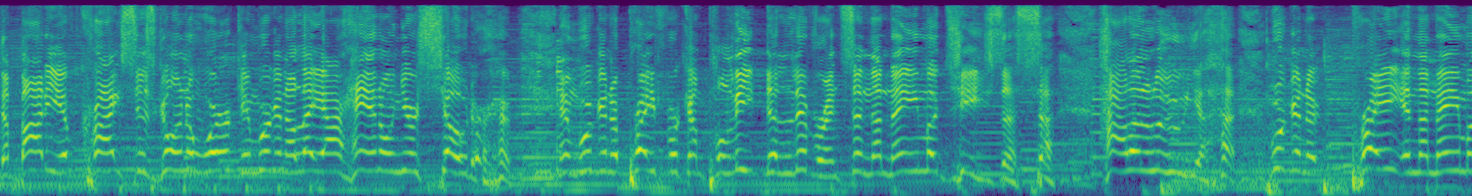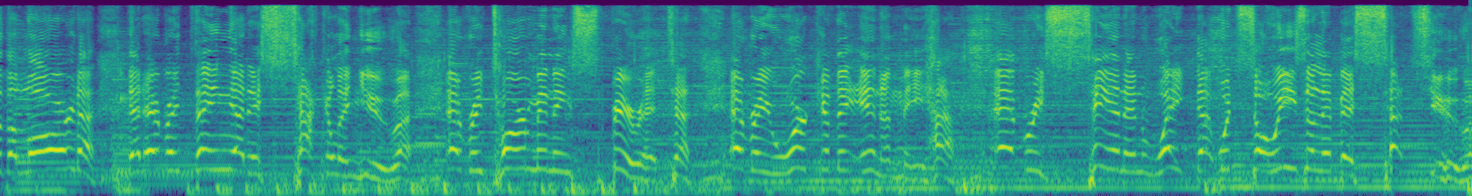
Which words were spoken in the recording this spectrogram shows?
The body of Christ is going to work, and we're going to lay our hand on your shoulder and we're going to pray for complete deliverance in the name of Jesus. Hallelujah. We're going to pray in the name of the Lord that everything that is shackling you, every tormenting spirit, every work of the enemy, every sin and weight that would so easily beset you,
